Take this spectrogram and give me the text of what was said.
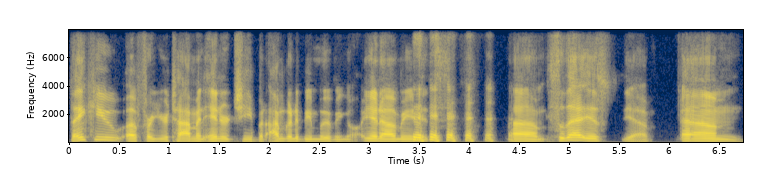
thank you uh, for your time and energy, but I'm going to be moving on. You know, I mean, it's, um, so that is, yeah. Um,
